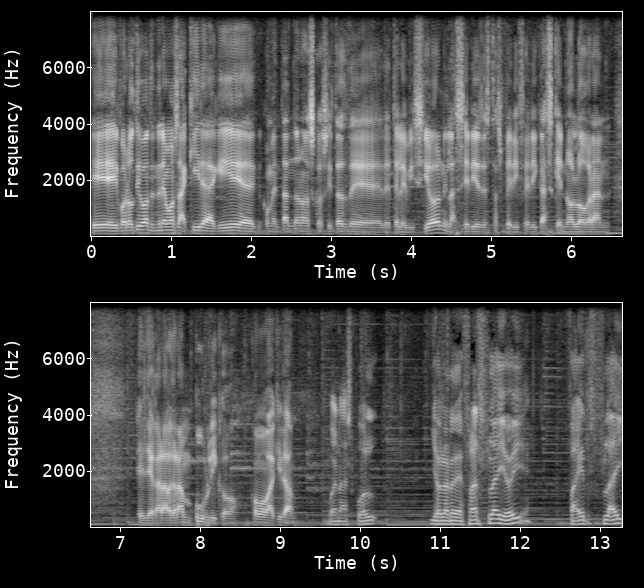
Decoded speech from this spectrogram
Eh, y por último tendremos a Kira aquí eh, comentándonos cositas de, de televisión y las series de estas periféricas que no logran eh, llegar al gran público. ¿Cómo va, Kira? Buenas, Paul. Yo hablaré de Firefly hoy. Firefly.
